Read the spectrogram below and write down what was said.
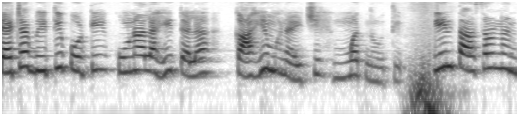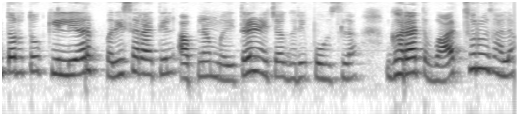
त्याच्या भीतीपोटी कोणालाही त्याला काही म्हणायची हिंमत नव्हती. तीन तासांनंतर तो किलियर परिसरातील आपल्या मैत्रिणीच्या घरी पोहोचला. घरात वाद सुरू झाला.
